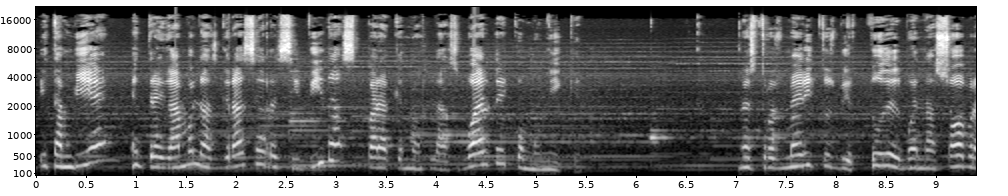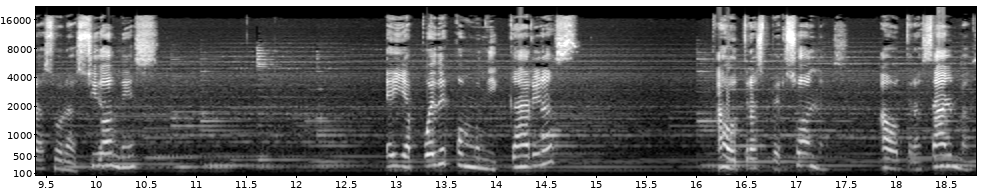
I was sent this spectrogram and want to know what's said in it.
Y también entregamos las gracias recibidas para que nos las guarde y comunique nuestros méritos, virtudes, buenas obras, oraciones, ella puede comunicarlas a otras personas, a otras almas,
